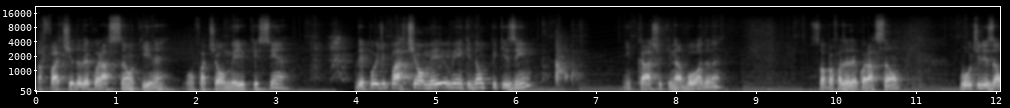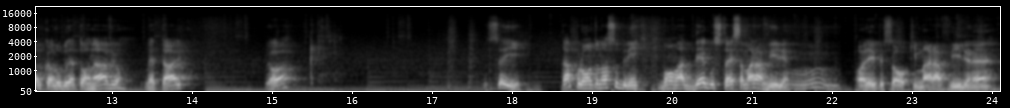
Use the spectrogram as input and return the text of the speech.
a fatia da decoração aqui, né? Vamos fatiar o meio aqui assim, ó. Depois de partir ao meio, vem aqui dar um piquezinho. Encaixa aqui na borda, né? Só para fazer a decoração. Vou utilizar um canudo retornável, metálico. E ó. Isso aí. Tá pronto o nosso drink. Vamos lá degustar essa maravilha. Hum. Olha aí, pessoal, que maravilha, né?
